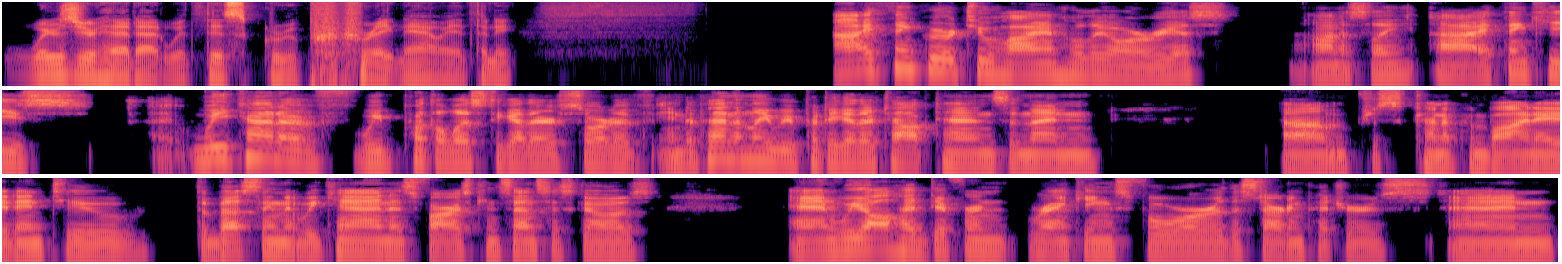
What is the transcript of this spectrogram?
where's your head at with this group right now, Anthony? I think we were too high on Julio Urias. Honestly, uh, I think he's. We kind of we put the list together sort of independently. We put together top tens and then um, just kind of combine it into the best thing that we can as far as consensus goes and we all had different rankings for the starting pitchers and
